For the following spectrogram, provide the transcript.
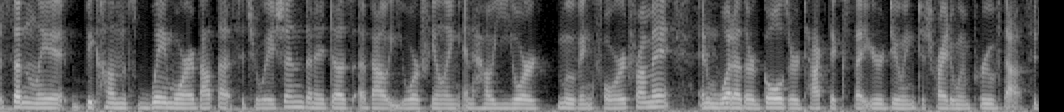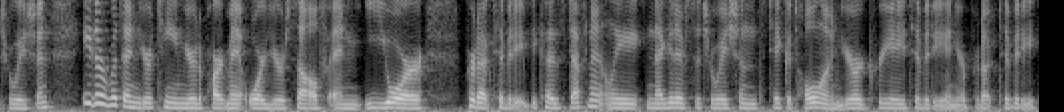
Suddenly it becomes way more about that situation than it does about your feeling and how you're moving forward from it and what other goals or tactics that you're doing to try to improve that situation, either within your team, your department, or yourself and your productivity because definitely negative situations take a toll on your creativity and your productivity.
